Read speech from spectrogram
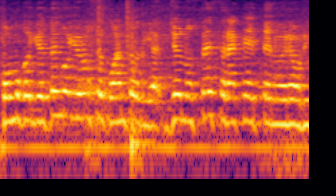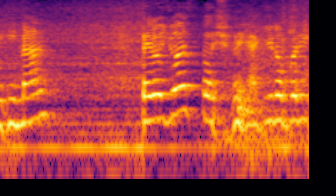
como que yo tengo yo no sé cuántos días. Yo no sé, ¿será que este no era original? Pero yo estoy, yo aquí no pedí.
